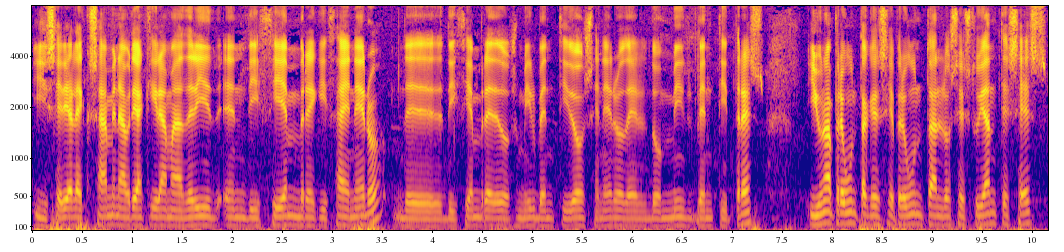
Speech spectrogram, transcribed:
y sería el examen, habría que ir a Madrid en diciembre, quizá enero, de diciembre de 2022, enero del 2023. Y una pregunta que se preguntan los estudiantes es,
